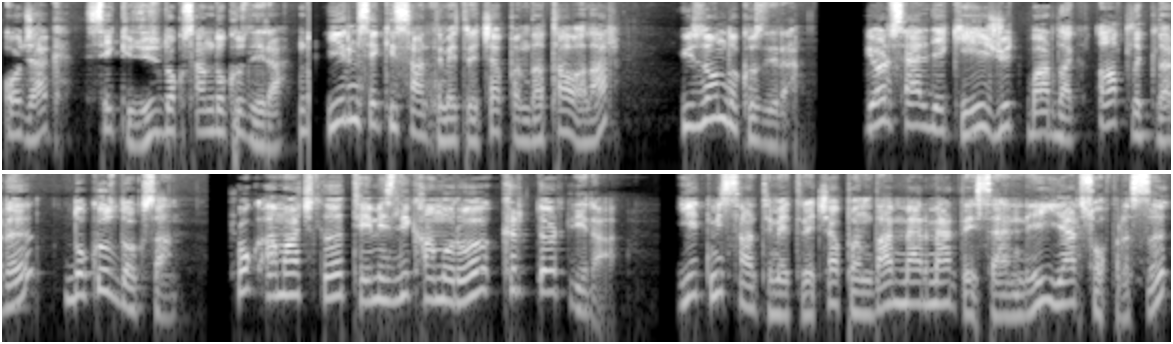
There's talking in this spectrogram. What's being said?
ocak 899 lira. 28 cm çapında tavalar 119 lira. Görseldeki jüt bardak altlıkları 9.90. Çok amaçlı temizlik hamuru 44 lira. 70 cm çapında mermer desenli yer sofrası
